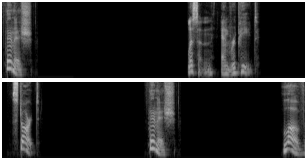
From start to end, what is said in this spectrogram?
Finish. Listen and repeat. Start. Finish. Love.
